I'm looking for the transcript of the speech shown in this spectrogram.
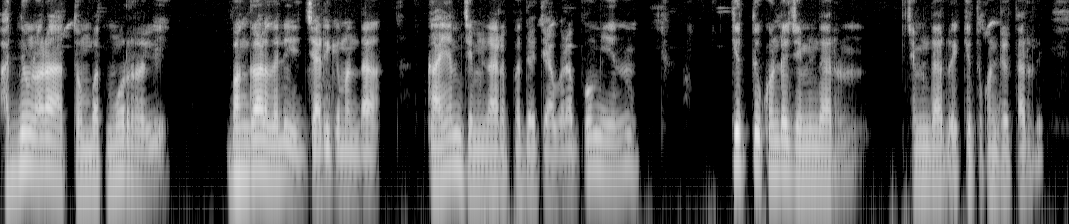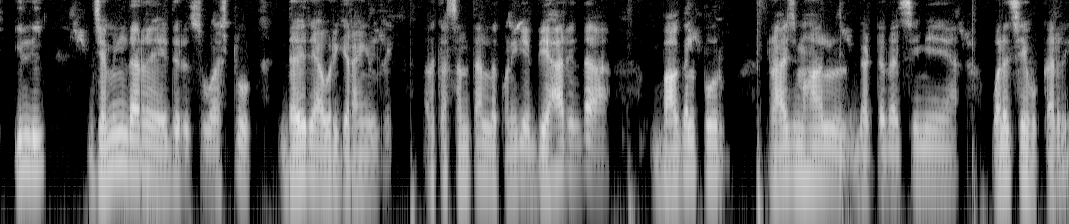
ಹದಿನೇಳುನೂರ ತೊಂಬತ್ಮೂರರಲ್ಲಿ ಬಂಗಾಳದಲ್ಲಿ ಜಾರಿಗೆ ಬಂದ ಕಾಯಂ ಜಮೀನ್ದಾರ ಪದ್ಧತಿ, ಅವರ ಭೂಮಿಯನ್ನು ಕಿತ್ತುಕೊಂಡ ಜಮೀನ್ದಾರ ಜಮೀನ್ದಾರರು ಕಿತ್ತುಕೊಂಡಿರ್ತಾರೆ ಇಲ್ಲಿ ಜಮೀನ್ದಾರ ಎದುರಿಸುವಷ್ಟು ಧೈರ್ಯ ಅವರಿಗೆ ಇರಂಗಿಲ್ಲ ರೀ ಅದಕ್ಕೆ ಸಂತಾಲದ ಕೊನೆಗೆ ಬಿಹಾರಿಂದ ಬಾಗಲ್ಪುರ್ ರಾಜ್ಮಹಲ್ ಬೆಟ್ಟದ ಸೀಮೆಯ ವಲಸೆ ಹೋಗ್ತಾರೆ ರೀ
